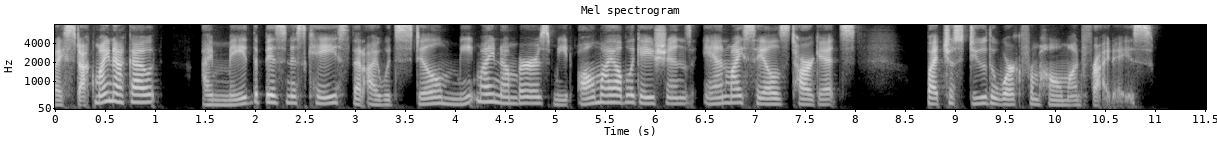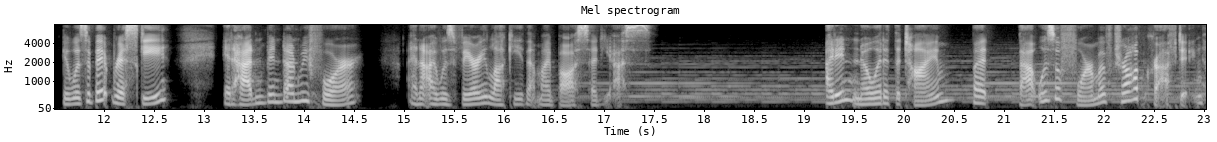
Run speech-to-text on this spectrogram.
I stuck my neck out. I made the business case that I would still meet my numbers, meet all my obligations and my sales targets, but just do the work from home on Fridays. It was a bit risky. It hadn't been done before. And I was very lucky that my boss said yes. I didn't know it at the time, but that was a form of job crafting.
